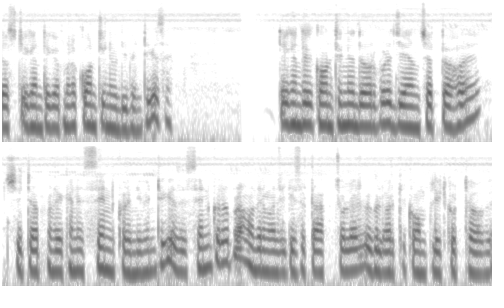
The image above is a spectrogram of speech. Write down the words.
জাস্ট এখান থেকে আপনারা কন্টিনিউ দিবেন, ঠিক আছে? তো এখান থেকে কন্টিনিউ দেওয়ার পরে যে অ্যান্সারটা হয়, সেটা আপনারা এখানে সেন্ড করে দিবেন, ঠিক আছে? সেন্ড করার পর আমাদের মাঝে কিছু টাক চলে আসবে এগুলো আর কি কমপ্লিট করতে হবে।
